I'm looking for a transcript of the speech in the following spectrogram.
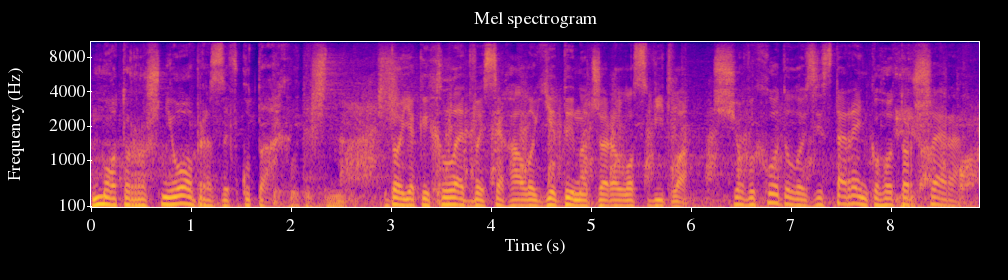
Моторошні образи в кутах, до яких ледве сягало єдине джерело світла, що виходило зі старенького торшера.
